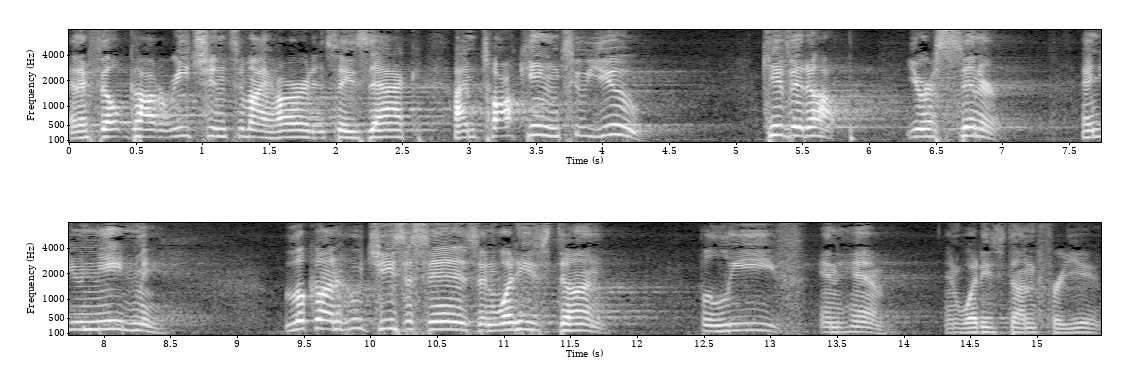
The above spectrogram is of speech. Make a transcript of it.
and I felt God reach into my heart and say, Zach, I'm talking to you. Give it up. You're a sinner, and you need me. Look on who Jesus is and what he's done believe in him and what he's done for you.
